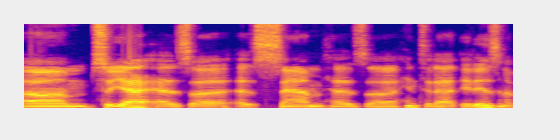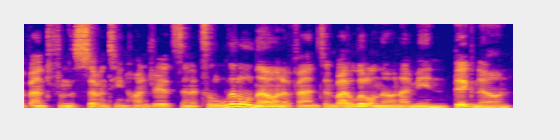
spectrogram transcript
Um, so yeah, as uh, as Sam has uh, hinted at, it is an event from the 1700s, and it's a little known event, and by little known I mean big known,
